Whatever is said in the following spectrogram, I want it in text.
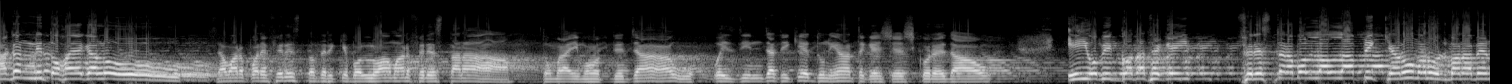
রাগান্বিত হয়ে গেল। যাওয়ার পরে ফেরেশতাদেরকে বলল, আমার ফেরেশতারা, তোমরা এই মুহূর্তে যাও, ওই জিন জাতিকে দুনিয়া থেকে শেষ করে দাও। এই অভিজ্ঞতা থেকেই ফেরেস্তারা বলল, আল্লাহ, আপনি কেন মানুষ বানাবেন?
